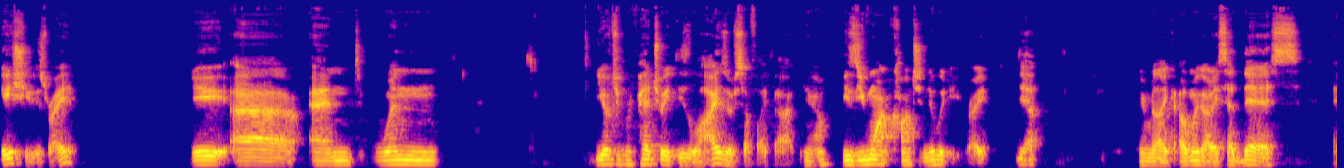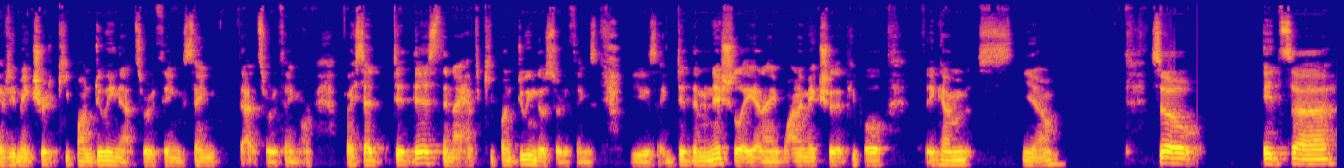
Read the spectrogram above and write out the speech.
issues, right? Uh, and when you have to perpetuate these lies or stuff like that, you know, because you want continuity, right? Yeah. And You're like, oh my god, I said this. I have to make sure to keep on doing that sort of thing, saying that sort of thing. Or if I said did this, then I have to keep on doing those sort of things because I did them initially, and I want to make sure that people think I'm, you know. So it's uh,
